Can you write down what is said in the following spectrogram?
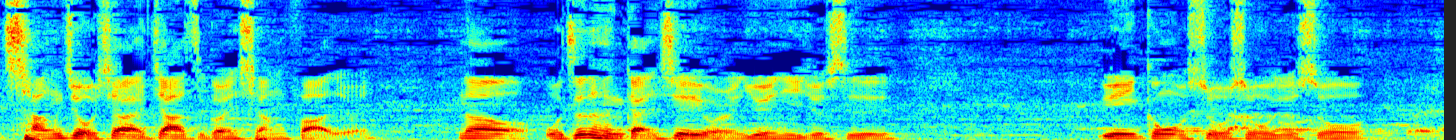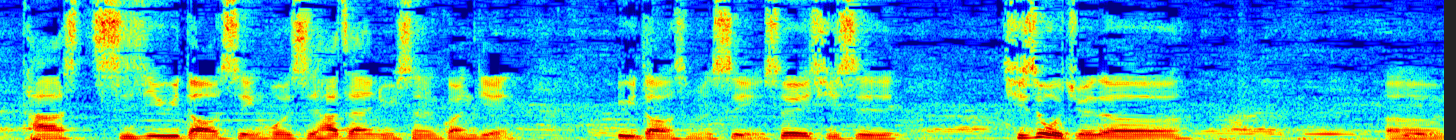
长久下来价值观想法的人，那我真的很感谢有人愿意就是愿意跟我说说，就说。他实际遇到的事情，或者是他在女生的观点遇到什么事情，所以其实，其实我觉得，嗯，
